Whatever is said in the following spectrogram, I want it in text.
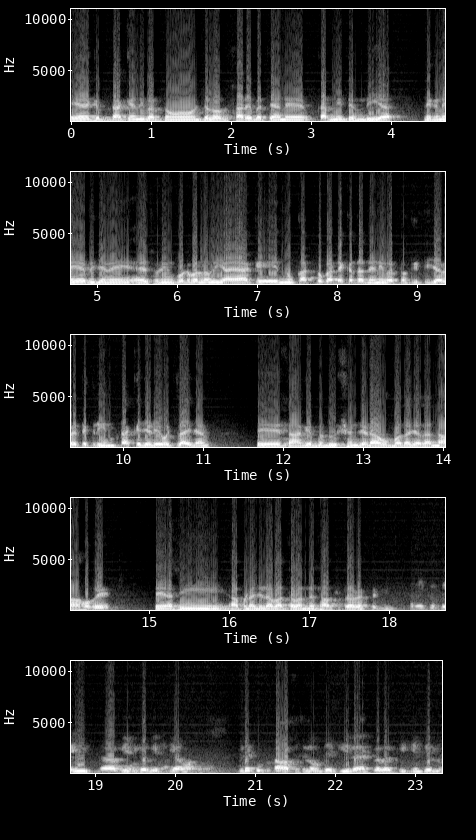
ਇਹ ਹੈ ਕਿ ਪਟਾਕਿਆਂ ਦੀ ਵਰਤੋਂ ਚਲੋ ਸਾਰੇ ਬੱਚਿਆਂ ਨੇ ਕਰਨੀ ਤੇ ਹੁੰਦੀ ਆ, ਲੇਕਿਨ ਇਹ ਵੀ ਜਿਵੇਂ ਸੁਪਰੀਮ ਕੋਰਟ ਵੱਲੋਂ ਵੀ ਆਇਆ ਕਿ ਇਹਨੂੰ ਘੱਟ ਤੋਂ ਘੱਟ ਇੱਕ ਅੱਧਾ ਦਿਨ ਹੀ ਵਰਤੋਂ ਕੀਤੀ ਜਾਵੇ ਤੇ ਗ੍ਰੀਨ ਪਟਾਕੇ ਜਿਹੜੇ ਉਹ ਚਲਾਏ ਜਾਣ ਤੇ ਤਾਂ ਕਿ ਪ੍ਰਦੂਸ਼ਣ ਜਿਹੜਾ ਉਹ ਬਹੁਤਾ ਜ਼ਿਆਦਾ ਨਾ ਹੋਵੇ ਤੇ ਅਸੀਂ ਆਪਣਾ ਜਿਹੜਾ ਵਾਤਾਵਰਨ ਸਾਫ਼ ਸੁਥਰਾ ਰੱਖ ਸਕੀਏ। ਇੱਕ ਕਈ ਵੀਡੀਓ ਵੇਖੀਆਂ ਵਾ ਜਿਹੜੇ ਕੋਈ ਪਟਾਸ ਚਲਾਉਂਦੇ ਕੀ ਰੈਕਲ ਕੀ ਕਹਿੰਦੇ ਨੇ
